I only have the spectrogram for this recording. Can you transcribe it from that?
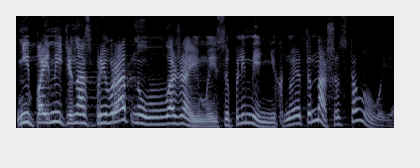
Не поймите нас превратно, уважаемый соплеменник, но это наша столовая.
